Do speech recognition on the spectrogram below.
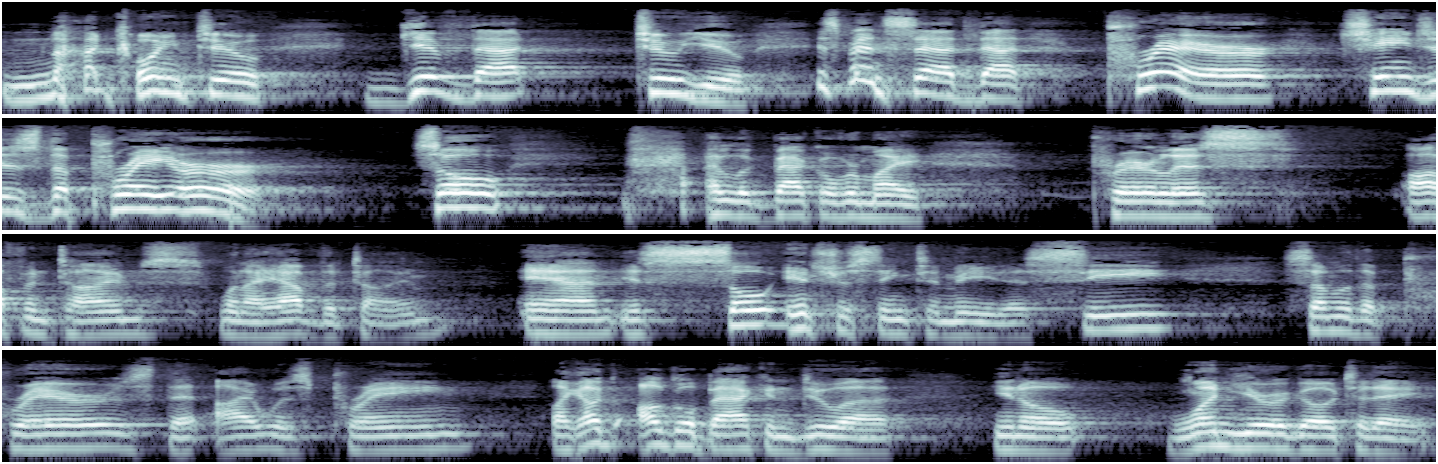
not going to give that to you. It's been said that prayer changes the prayer. So I look back over my prayer list oftentimes when I have the time. And it's so interesting to me to see some of the prayers that I was praying. Like I'll, I'll go back and do a, you know, one year ago today.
